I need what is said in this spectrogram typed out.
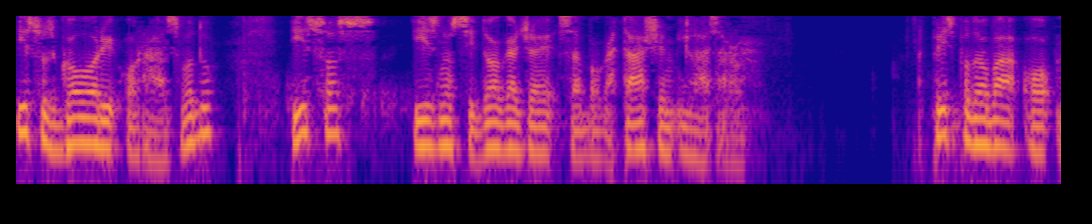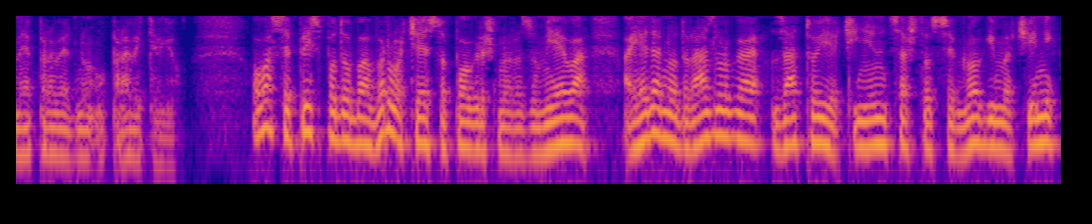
Isus govori o razvodu, Isus iznosi događaje sa bogatašem i Lazarom. Prispodoba o nepravednom upravitelju. Ova se prispodoba vrlo često pogrešno razumijeva, a jedan od razloga zato je činjenica što se mnogima čini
